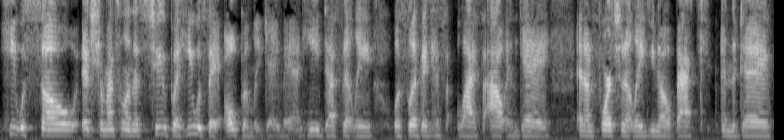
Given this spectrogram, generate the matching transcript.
he was so instrumental in this too, but he was a openly gay man. He definitely was living his life out and gay. And unfortunately, you know, back in the day,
